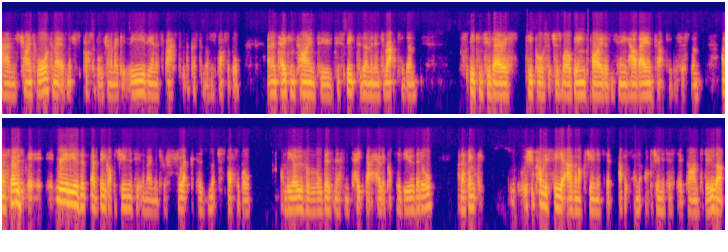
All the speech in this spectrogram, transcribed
and trying to automate as much as possible, trying to make it as easy and as fast for the customers as possible. And then taking time to to speak to them and interact with them, speaking to various people such as well-being providers and seeing how they interact with the system. And I suppose it, it really is a, a big opportunity at the moment to reflect as much as possible on the overall business and take that helicopter view of it all. And I think we should probably see it as an opportunity, an opportunistic time to do that.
